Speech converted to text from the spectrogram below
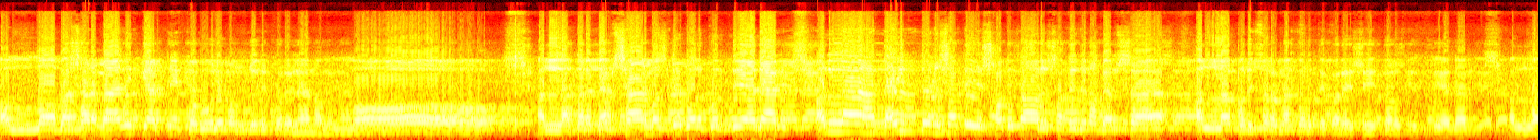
আল্লাহ বাসার মালিককে আপনি কবুল মঞ্জুর করে নেন। আল্লাহ। আল্লাহ তার ব্যবসার মধ্যে বরকত দিয়ে দেন। আল্লাহ দায়িত্বের সাথে, সততার সাথে যেন ব্যবসা আল্লাহ পরিচালনা করতে পারে, সেই তৌফিক দিয়ে দেন। আল্লাহ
